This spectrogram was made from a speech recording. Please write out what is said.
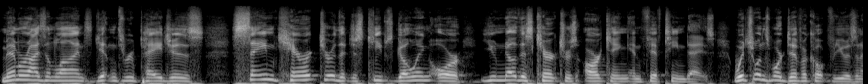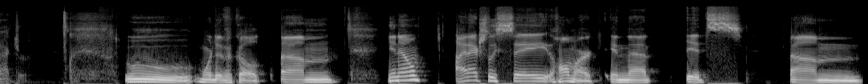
memorizing lines, getting through pages, same character that just keeps going, or you know this character's arcing in 15 days? Which one's more difficult for you as an actor? Ooh, more difficult. Um, you know, I'd actually say Hallmark in that it's um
